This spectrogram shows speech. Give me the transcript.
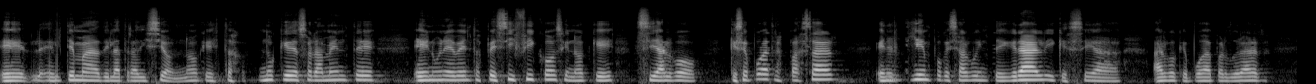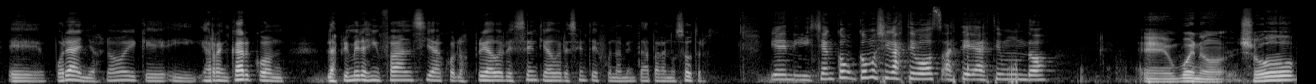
eh, el, tema de la tradición, ¿no? que esto no quede solamente en un evento específico, sino que sea algo que se pueda traspasar en el mm. tiempo, que sea algo integral y que sea algo que pueda perdurar eh, por años, ¿no? Y, que, arrancar con las primeras infancias, con los preadolescentes y adolescentes es fundamental para nosotros. Bien, y Jean, ¿cómo, llegaste vos a este, a este mundo? Eh, bueno, yo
